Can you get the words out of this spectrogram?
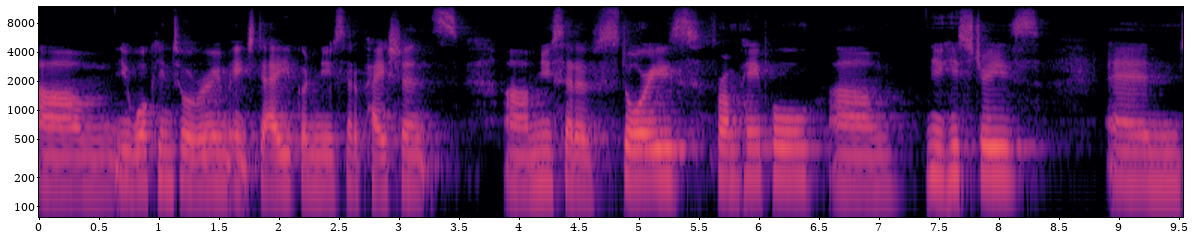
Um, you walk into a room each day, you've got a new set of patients, um, new set of stories from people, um, new histories, and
